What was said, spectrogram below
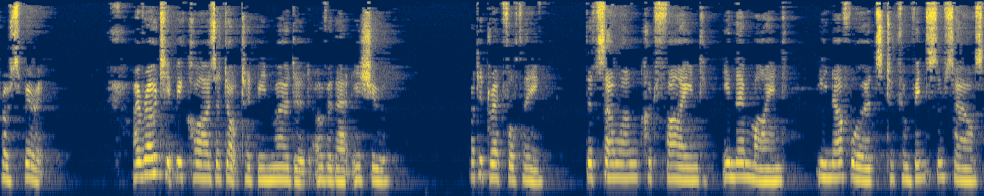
Pro-Spirit, I wrote it because a doctor had been murdered over that issue. What a dreadful thing that someone could find in their mind enough words to convince themselves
